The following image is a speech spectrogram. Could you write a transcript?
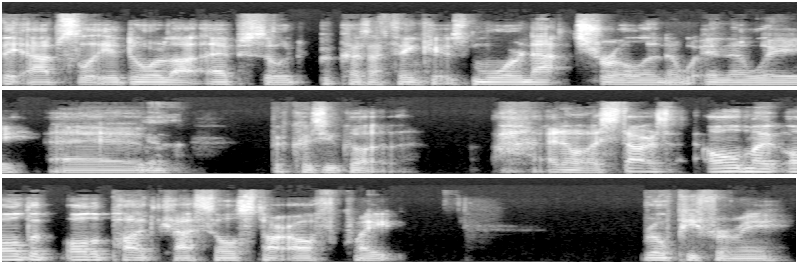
they absolutely adore that episode because I think it's more natural in a in a way. Um, yeah. Because you've got, I don't know, it starts all my all the all the podcasts all start off quite ropey for me,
